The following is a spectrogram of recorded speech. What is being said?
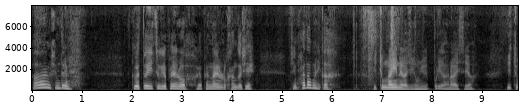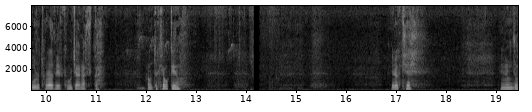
아유 힘들네. 그것도 이쪽 옆에로 옆에 라인으로 간 것이 지금 파다 보니까 이쪽 라인에가 지금 이 뿌리가 하나가 있어요. 이쪽으로 돌아서 이렇게 오지 않았을까. 한번 더 켜볼게요. 이렇게 이놈도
